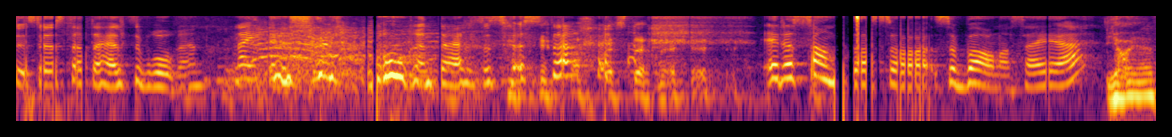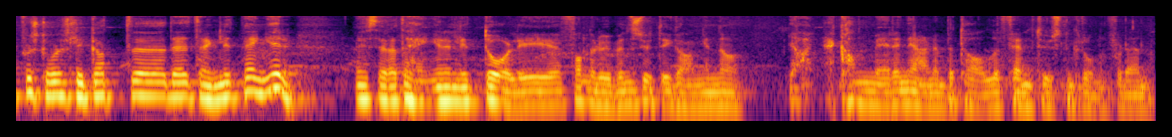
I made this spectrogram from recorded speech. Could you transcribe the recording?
søster til helsebroren. Nei, unnskyld. Broren til helsesøster. Er det sant altså, som barna sier? Ja, jeg forstår det slik at uh, dere trenger litt penger. Jeg ser at det henger en litt dårlig von Rubens ute i gangen. Og ja, jeg kan mer enn gjerne betale 5000 kroner for den.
